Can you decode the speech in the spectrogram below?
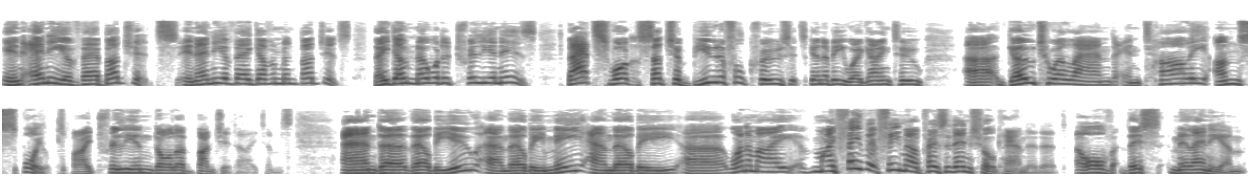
in any of their budgets, in any of their government budgets. They don't know what a trillion is. That's what such a beautiful cruise it's going to be. We're going to uh, go to a land entirely unspoilt by trillion dollar budget items. And uh, there'll be you, and there'll be me, and there'll be uh, one of my my favorite female presidential candidate of this millennium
